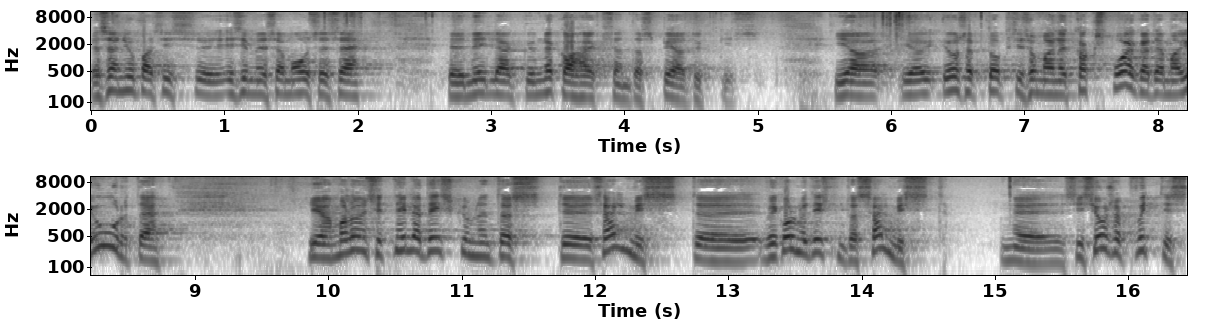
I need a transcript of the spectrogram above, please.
ja see on juba siis eh, esimese Moosese eh, neljakümne kaheksandas peatükis. ja, ja Joosep toob siis oma need kaks poega tema juurde ja ma loen siit neljateistkümnendast salmist või kolmeteistkümnendast salmist, siis Joosep võttis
